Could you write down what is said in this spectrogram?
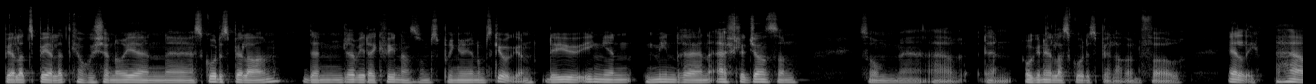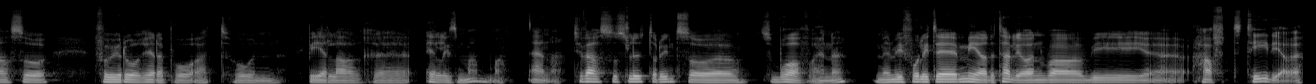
spelat spelet kanske känner igen eh, skådespelaren, den gravida kvinnan som springer genom skogen. Det är ju ingen mindre än Ashley Johnson som eh, är den originella skådespelaren för Ellie. Här så får vi då reda på att hon spelar eh, Ellies mamma, Anna. Tyvärr så slutar det inte så, eh, så bra för henne. Men vi får lite mer detaljer än vad vi eh, haft tidigare.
